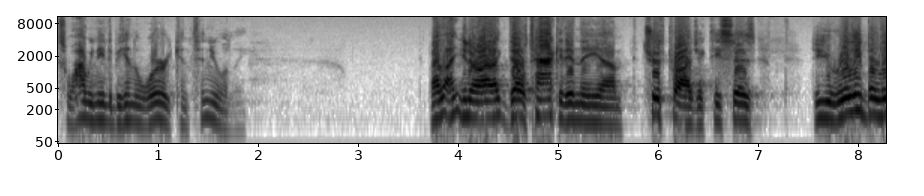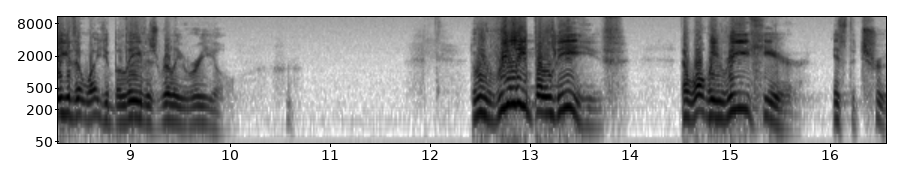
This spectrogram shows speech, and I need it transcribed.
That's why we need to be in the Word continually. I like, you know, I like Del Tackett in the um, Truth Project. He says, do you really believe that what you believe is really real? Do we really believe that what we read here is the truth?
